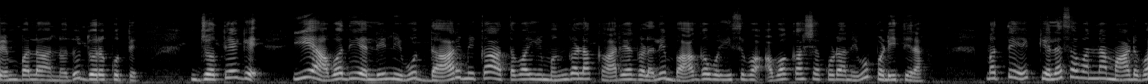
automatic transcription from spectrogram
ಬೆಂಬಲ ಅನ್ನೋದು ದೊರಕುತ್ತೆ. ಜೊತೆಗೆ ಈ ಅವಧಿಯಲ್ಲಿ ನೀವು ಧಾರ್ಮಿಕ ಅಥವಾ ಈ ಮಂಗಳ ಕಾರ್ಯಗಳಲ್ಲಿ ಭಾಗವಹಿಸುವ ಅವಕಾಶ ಕೂಡ ನೀವು ಪಡಿತೀರಾ? ಮತ್ತು ಕೆಲಸವನ್ನು ಮಾಡುವ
